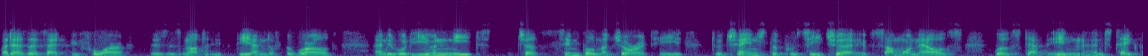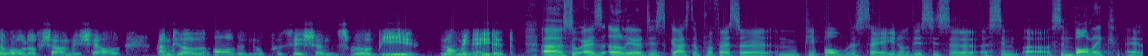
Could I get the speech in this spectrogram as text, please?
But as I said before, this is not the end of the world, and it would even need just simple majority to change the procedure if someone else will step in and take the role of Charles Michel until all the new positions will be nominated. Uh, so, as earlier discussed, the Professor, um, people would say, you know, this is a, a, sim, uh, symbolic, uh,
